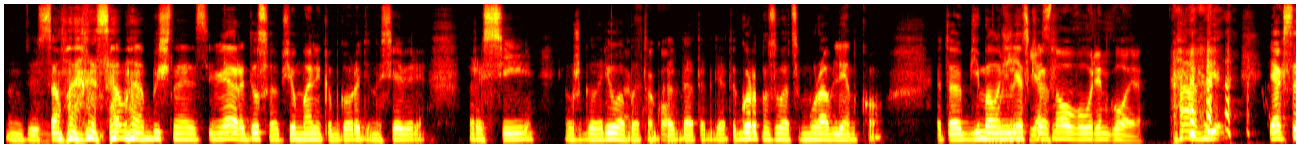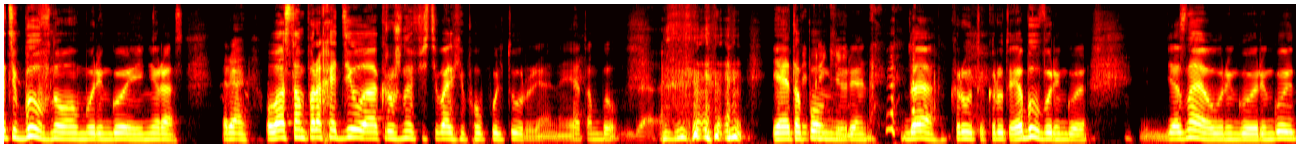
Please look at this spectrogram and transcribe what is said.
Ну, то есть самая, самая обычная семья. Родился вообще в маленьком городе на севере России. Я уже говорил об этом когда-то где-то. Город называется Муравленко. Это Ямало-Ненецкий... Я с Нового Уренгоя. А, ну, я, я, кстати, был в Новом Уренгое не раз. Реально. У вас там проходил окружной фестиваль хип-хоп культуры, реально. Я там был. Я это помню, реально. Да, круто, круто. Я был в Уренгое. Я знаю Уренгой. Уренгой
